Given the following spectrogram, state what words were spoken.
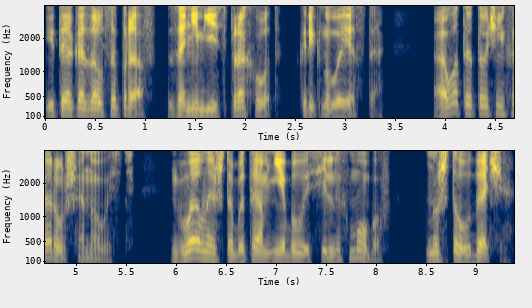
и ты оказался прав, за ним есть проход», — крикнула Эста. А вот это очень хорошая новость. Главное, чтобы там не было сильных мобов. Ну что, удача,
